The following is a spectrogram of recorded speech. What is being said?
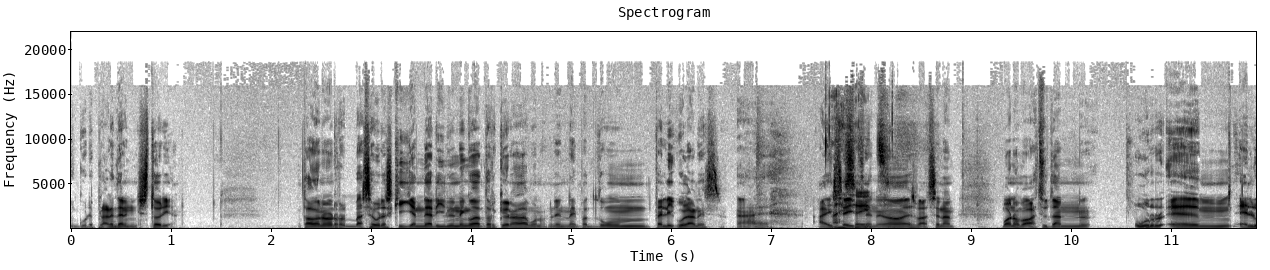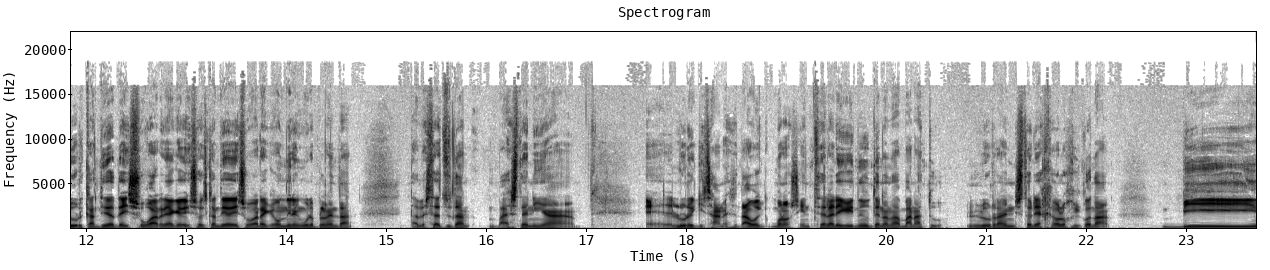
gure planetaren historian. Eta donor, ba, segurazki jendeari lehenengo datorkiona da, bueno, lehen nahi patutugun pelikulan, ez? Aizeitzen edo, ez? Ba, zelan, bueno, ba, batzutan ur, em, elur kantitate izugarriak edo izoiz kantitate izugarriak egon diren gure planetan, eta beste batzutan, ba, ez denia e, lurrik izan, ez? Eta hauek, bueno, zintzelari egiten dutena da, banatu, lurrain historia geologiko da, bi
